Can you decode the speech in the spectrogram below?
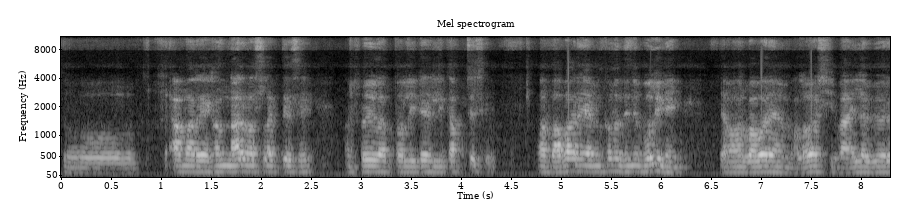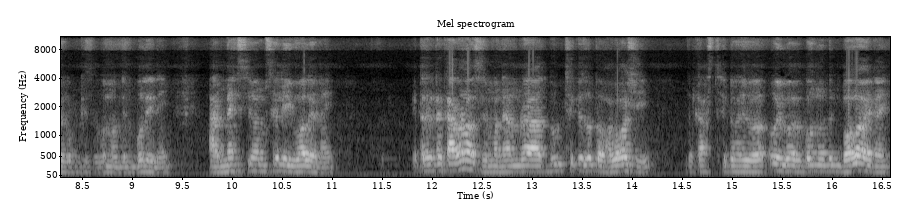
তো আমার এখন নার্ভাস লাগতেছে, আমার শরীর তো লিটারলি কাঁপতেছে। আমার বাবারে আমি কোনোদিনই বলি নাই যে আমার বাবারে আমি ভালোবাসি বা আই লাভ ইউ এরকম কিছু কোনোদিন বলি নাই। আর ম্যাক্সিমাম ছেলেই বলে নাই। এটার একটা কারণ আছে মানে আমরা দূর থেকে যত ভালোবাসি কাছ থেকে ওইভাবে- কোনোদিন বলা হয় নাই।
